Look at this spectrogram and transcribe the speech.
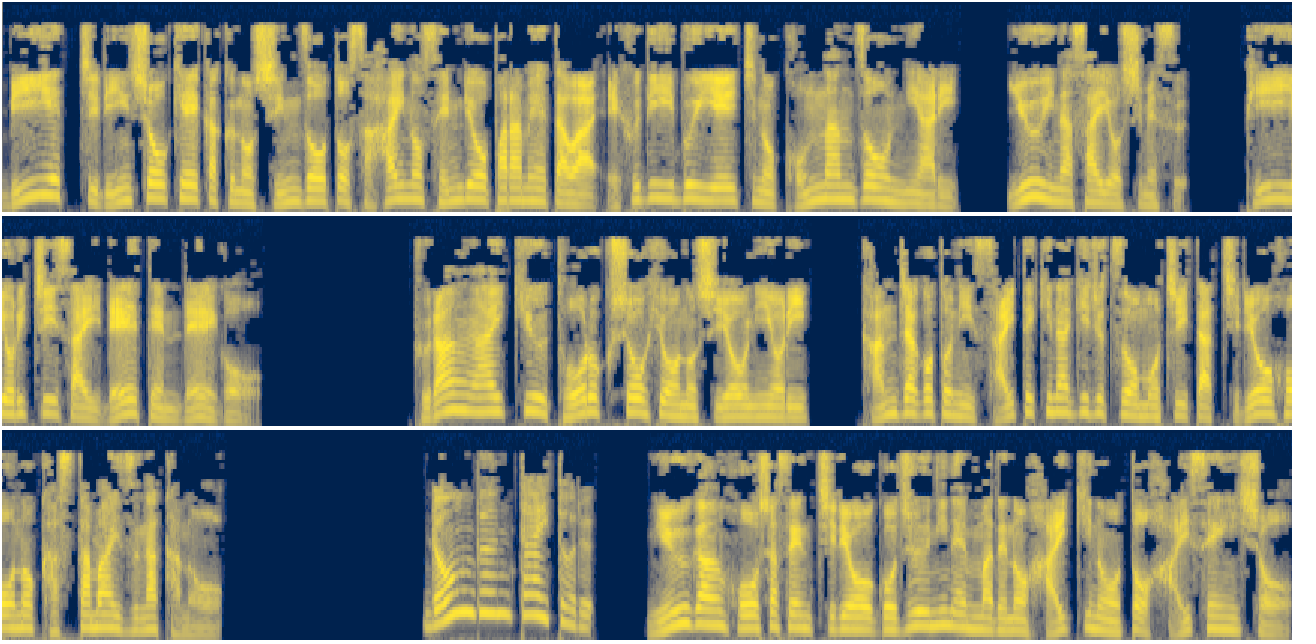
BH 臨床計画の心臓と差配の線量パラメータは FDVH の困難ゾーンにあり、優位な差異を示す、P より小さい0.05。プラン IQ 登録商標の使用により、患者ごとに最適な技術を用いた治療法のカスタマイズが可能。論文タイトル。乳がん放射線治療52年までの肺機能と肺線異常。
